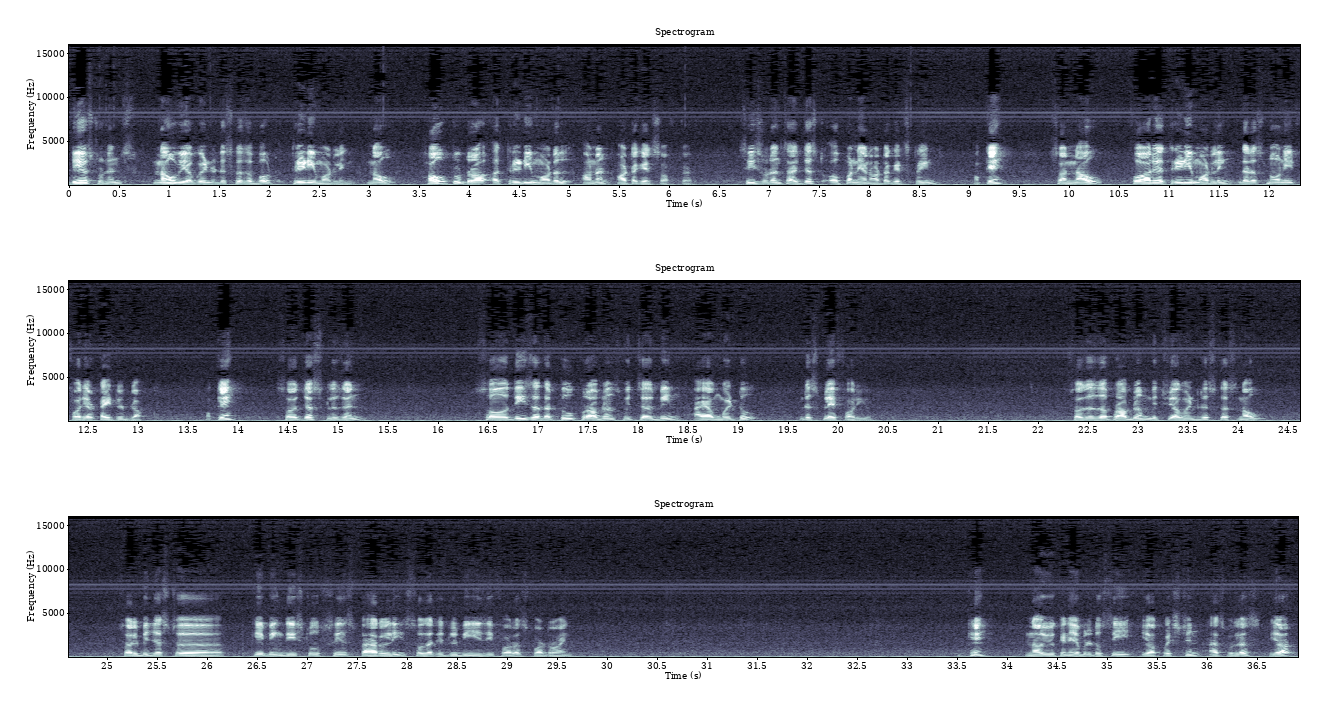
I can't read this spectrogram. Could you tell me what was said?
Dear students, now we are going to discuss about 3D modeling. Now, how to draw a 3D model on an AutoCAD software. See students, I just opened an AutoCAD screen. Okay. So now, for your 3D modeling, there is no need for your title block. Okay. So just listen. So these are the two problems which have been I am going to display for you. So this is a problem which we are going to discuss now. So I will be just uh, keeping these two scenes parallelly so that it will be easy for us for drawing. Okay. Now you can able to see your question as well as your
